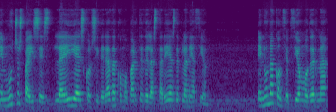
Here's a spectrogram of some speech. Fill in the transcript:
En muchos países, la EIA es considerada como parte de las tareas de planeación. En una concepción moderna,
